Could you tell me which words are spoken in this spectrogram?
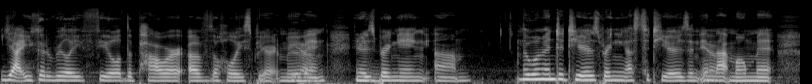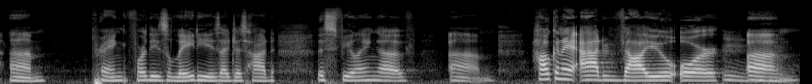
yeah, you could really feel the power of the Holy Spirit moving, and it was bringing um, the women to tears, bringing us to tears, and Yeah. in that moment, um, praying for these ladies, I just had this feeling of um, how can I add value or um,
